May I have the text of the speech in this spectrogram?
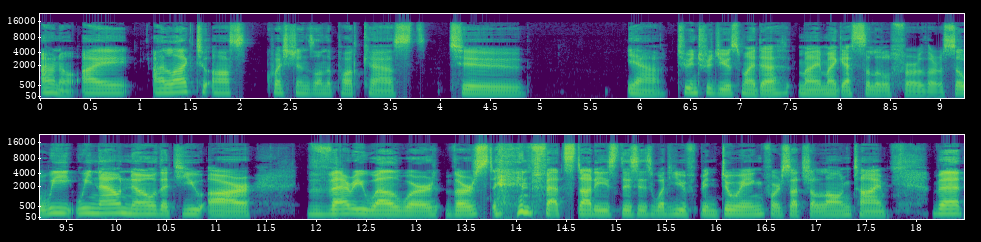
I don't know. I I like to ask questions on the podcast to yeah to introduce my de- my my guests a little further. So we we now know that you are very well versed in fat studies. This is what you've been doing for such a long time. But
